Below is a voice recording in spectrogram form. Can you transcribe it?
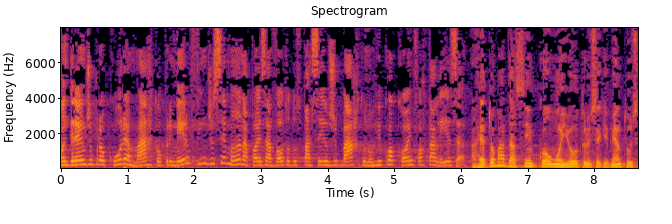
Uma grande procura marca o primeiro fim de semana após a volta dos passeios de barco no Rio Cocó, em Fortaleza. A retomada, assim como em outros segmentos,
